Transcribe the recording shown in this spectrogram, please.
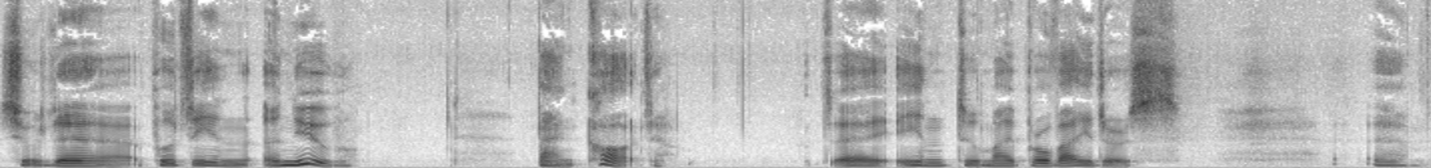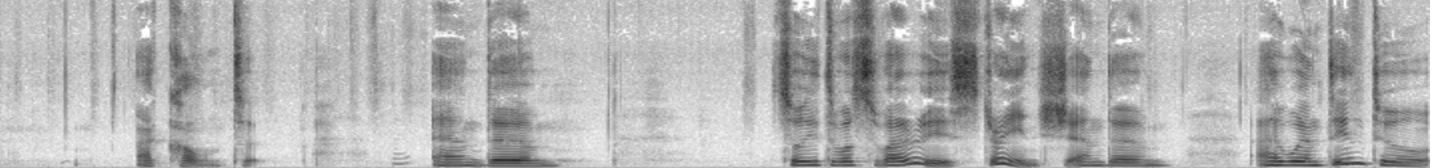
should uh, put in a new bank card uh, into my provider's um, account, and. Um, so it was very strange, and um, I went into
